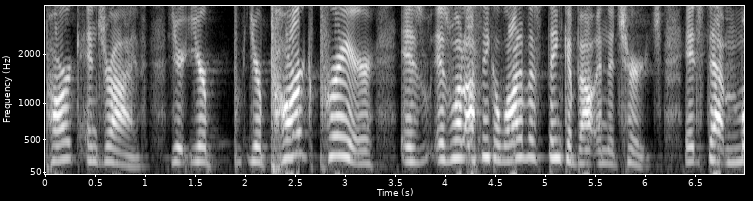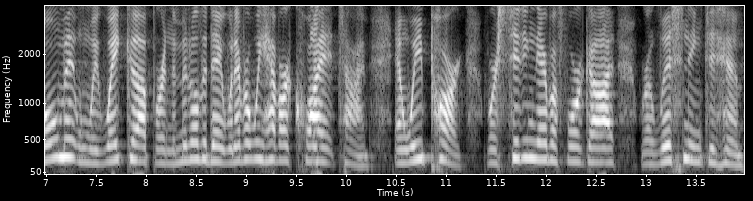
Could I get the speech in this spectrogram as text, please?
Park and drive. Your, your your park prayer is, is what I think a lot of us think about in the church. It's that moment when we wake up or in the middle of the day, whenever we have our quiet time and we park, we're sitting there before God, we're listening to Him,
